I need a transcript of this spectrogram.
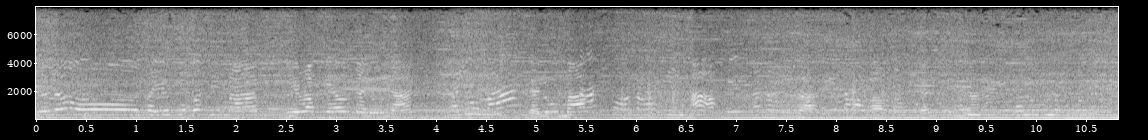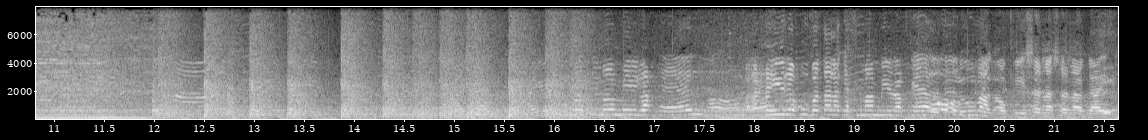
Hello! Kayo po ba si Ma'am Miracle Kalunag? Kalumang? Kalumang? Po sa office. Ah, okay. Nasa po ka? Okay. Si Ma'am Miracle? Oo. Ah, na po ba talaga si Ma'am Miracle? Okay, siya na siya na guys.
